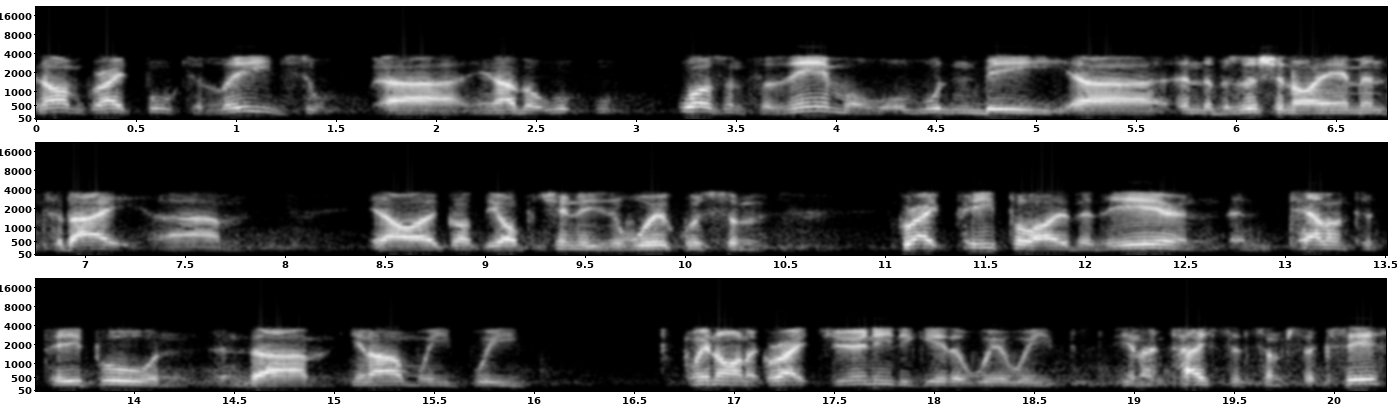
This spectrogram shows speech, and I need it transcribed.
and I'm grateful to Leeds, uh, you know, but w- wasn't for them or wouldn't be uh, in the position I am in today. Um, you know, I got the opportunity to work with some great people over there and, and talented people, and, and um, you know, and we we went on a great journey together where we, you know, tasted some success,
